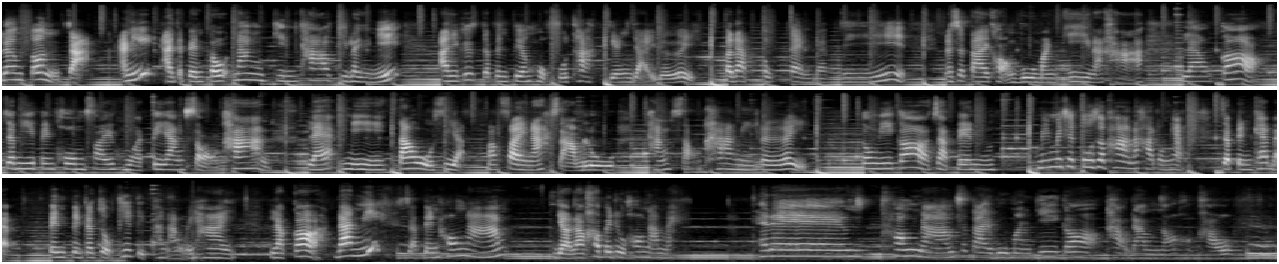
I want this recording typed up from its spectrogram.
เริ่มต้นจากอันนี้อาจจะเป็นโต๊ะนั่งกินข้าวกินอะไรอย่างนี้ อันนี้ก็จะเป็นเตียง 6 ฟุตค่ะ เตียงใหญ่เลย ประดับตกแต่งแบบนี้ ในสไตล์ของบูมังกี้นะคะ แล้วก็จะมีเป็นโคมไฟหัวเตียงสองข้าง และมีเต้าเสียบปลั๊กไฟนะ 3 รูทั้งสองข้างนี้เลย ตรงนี้ก็จะเป็น ไม่ไม่ใช่ตู้เสื้อผ้านะคะ ตรงเนี้ยจะเป็นแค่แบบเป็นเป็นกระจกที่ติดผนังไว้ให้ แล้วก็ด้านนี้จะเป็นห้องน้ำเดี๋ยวเราเข้าไปดูห้องน้ำไหมแท้เดนห้องน้ำสไตล์บูมังกี้ก็ขาวดำเนาะของเขา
